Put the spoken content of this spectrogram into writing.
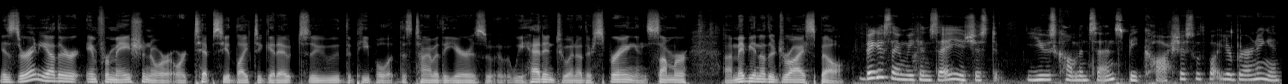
Is there any other information or, or tips you'd like to get out to the people at this time of the year as we head into another spring and summer, uh, maybe another dry spell? Biggest thing we can say is just use common sense, be cautious with what you're burning, and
